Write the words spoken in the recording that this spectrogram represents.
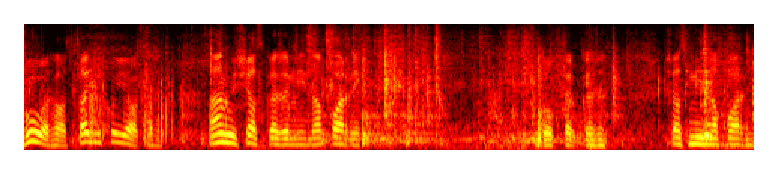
був оргаз, та ніхуя, каже. А ну щас, каже, мій напарник. Доктор каже, щас мій напарник.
